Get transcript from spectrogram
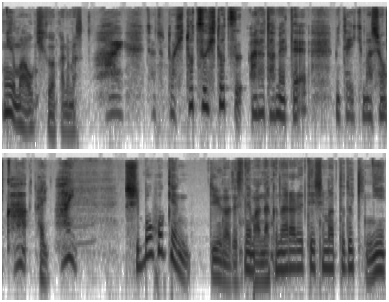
にまあ大きく分かります。はい。じゃあちょっと一つ一つ改めて見ていきましょうか。はい。はい、死亡保険っていうのはですね、まあ亡くなられてしまった時に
